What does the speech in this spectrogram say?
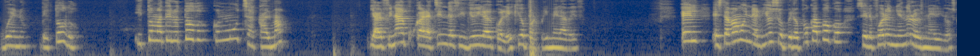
bueno de todo y tómatelo todo con mucha calma. Y al final Cucarachín decidió ir al colegio por primera vez. Él estaba muy nervioso, pero poco a poco se le fueron yendo los nervios.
